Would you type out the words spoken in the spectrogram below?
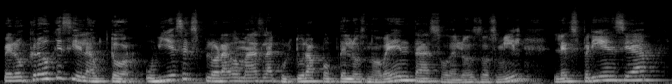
pero creo que si el autor hubiese explorado más la cultura pop de los noventas o de los 2000, la experiencia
